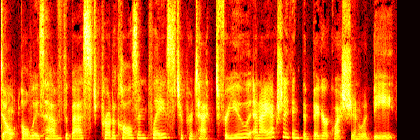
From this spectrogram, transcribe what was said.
don't always have the best protocols in place to protect for you. And I actually think the bigger question would be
